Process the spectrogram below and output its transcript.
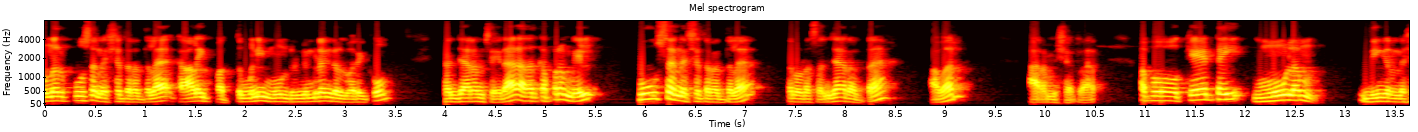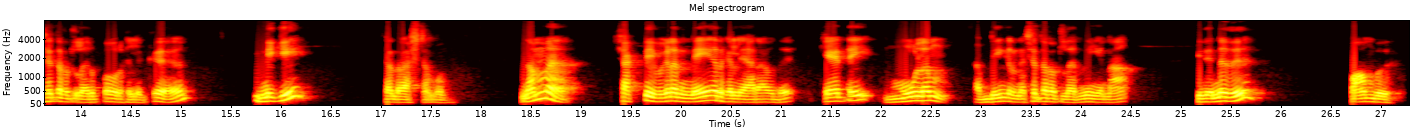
புனர்பூச நட்சத்திரத்துல காலை பத்து மணி மூன்று நிமிடங்கள் வரைக்கும் சஞ்சாரம் செய்கிறார் அதற்கப்புறமேல் பூச நட்சத்திரத்துல தன்னோட சஞ்சாரத்தை அவர் ஆரம்பிச்சிடுறார். அப்போ கேட்டை மூலம் அப்படிங்கிற நட்சத்திரத்துல இருப்பவர்களுக்கு இன்னைக்கு சந்திராஷ்டமம். நம்ம சக்தி விகட நேயர்கள் யாராவது கேட்டை மூலம் அப்படிங்கிற நட்சத்திரத்துல இருந்தீங்கன்னா இது என்னது? பாம்பு.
